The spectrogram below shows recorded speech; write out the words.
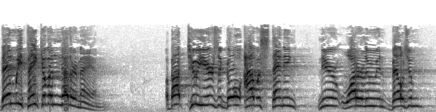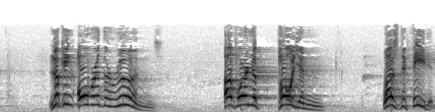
Then we think of another man. About two years ago, I was standing near Waterloo in Belgium, looking over the ruins of where Napoleon was defeated.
